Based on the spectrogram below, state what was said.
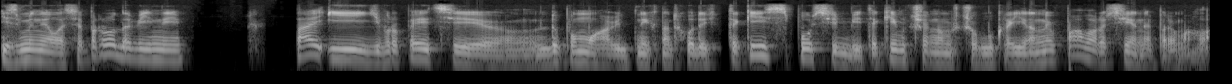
і змінилася природа війни, та і європейці е, допомога від них надходить в такий спосіб і таким чином, щоб Україна не впала, Росія не перемогла.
